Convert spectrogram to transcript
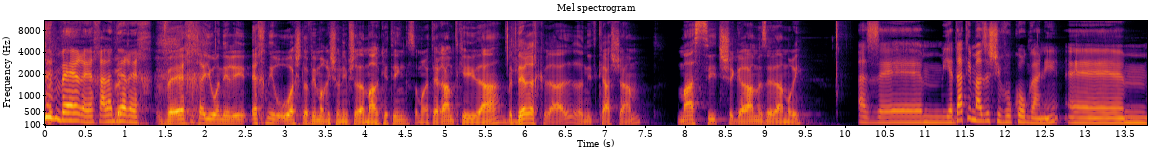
בערך, על הדרך. ואיך היו הנראים, איך נראו השלבים הראשונים של ה marketing? זאת אומרת, הרמת קהילה, בדרך כלל זה נתקע שם. מה עשית שגרם לזה להמריא? אז אמ, ידעתי מה זה שיווק אורגני, אמ,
